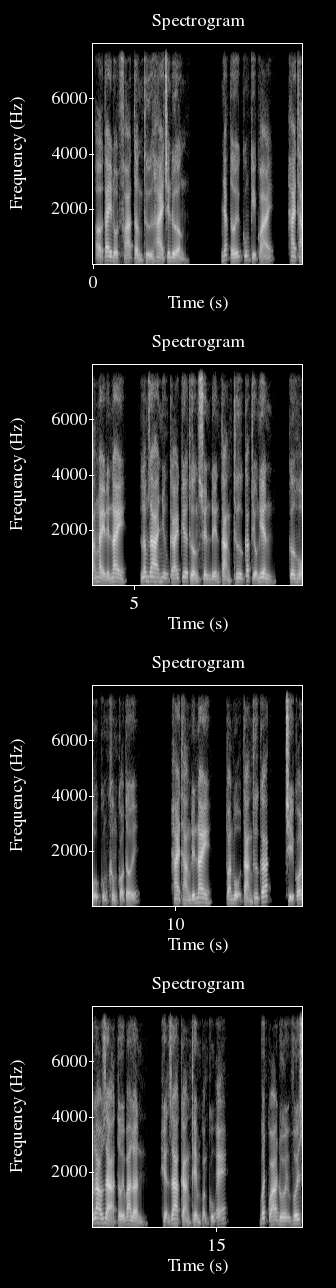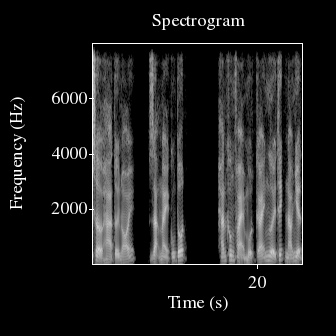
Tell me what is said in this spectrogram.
ở tay đột phá tầng thứ hai trên đường. Nhắc tới cũng kỳ quái, hai tháng này đến nay, lâm ra những cái kia thường xuyên đến tàng thư các thiếu niên, cơ hồ cũng không có tới. Hai tháng đến nay, toàn bộ tàng thư các, chỉ có lao giả tới ba lần, hiện ra càng thêm quẩn cung ẽ. Bất quá đối với sở hà tới nói, dạng này cũng tốt. Hắn không phải một cái người thích náo nhiệt.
